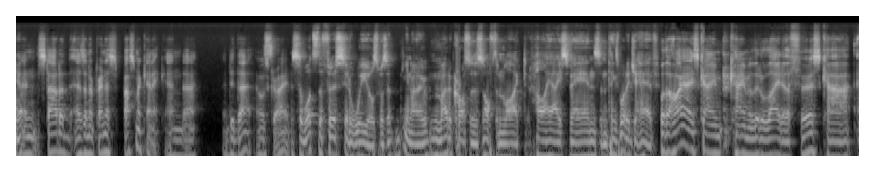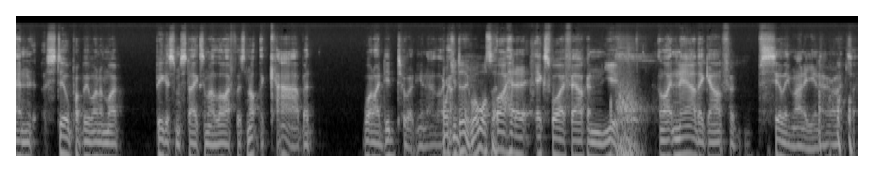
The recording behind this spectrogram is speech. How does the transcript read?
Yep. and started as an apprentice bus mechanic, and uh, I did that. That was great. So, what's the first set of wheels? Was it, you know, motocrossers often liked HiAce vans and things? What did you have? Well, the HiAce came came a little later. The first car, and still probably one of my biggest mistakes in my life, was not the car, but what I did to it. You know, like What'd you do? What was it? Well, I had an XY Falcon Ute. Like now they're going for silly money, you know, right? So,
